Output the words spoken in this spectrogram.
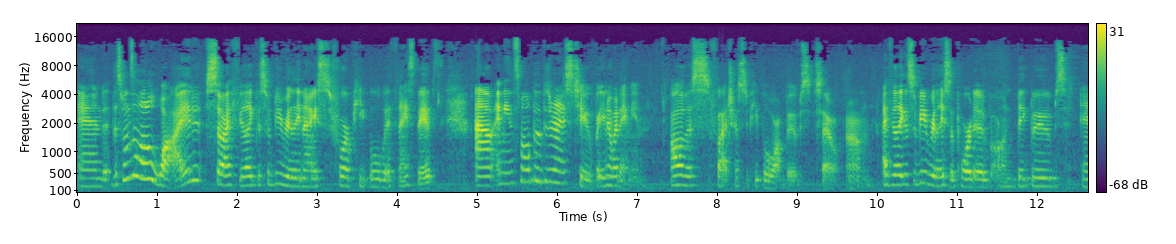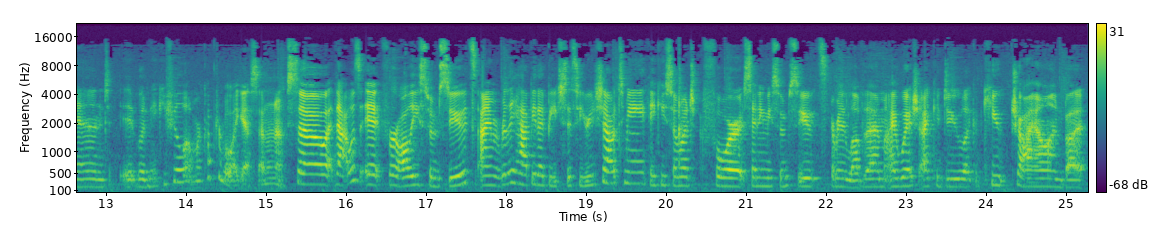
and this one's a little wide so i feel like this would be really nice for people with nice boobs. Um, i mean small boobs are nice too but you know what i mean all of us flat chested people want boobs. So um, I feel like this would be really supportive on big boobs and it would make you feel a lot more comfortable, I guess. I don't know. So that was it for all these swimsuits. I'm really happy that Beachsissi reached out to me. Thank you so much for sending me swimsuits. I really love them. I wish I could do like a cute try on, but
